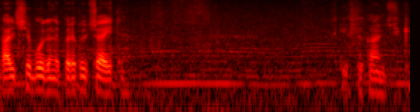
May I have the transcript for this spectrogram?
Далі буде, не переключайте. Такі стаканчики.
